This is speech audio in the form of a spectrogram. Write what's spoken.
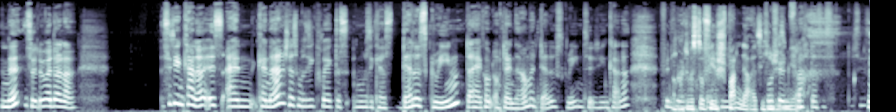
Ne? Es wird immer doller. City in Color ist ein kanadisches Musikprojekt des Musikers Dallas Green. Daher kommt auch der Name Dallas Green, City in Color. Finde Oh ich Gott, du bist so viel spannender als ich So in diesem schön Jahr. flach, das ist,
